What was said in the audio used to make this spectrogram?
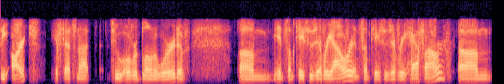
the art, if that's not too overblown a word, of um, in some cases every hour, in some cases every half hour, um,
